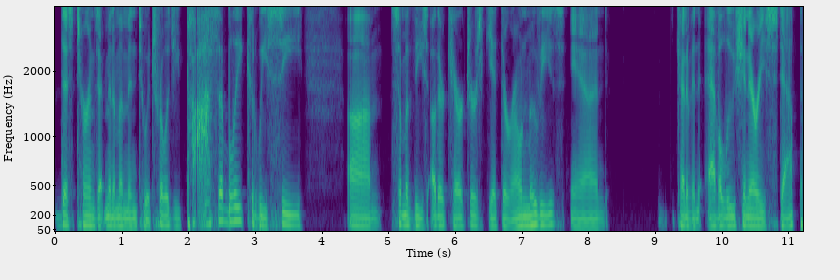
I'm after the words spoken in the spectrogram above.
this turns at minimum into a trilogy. Possibly, could we see? Um, some of these other characters get their own movies and kind of an evolutionary step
